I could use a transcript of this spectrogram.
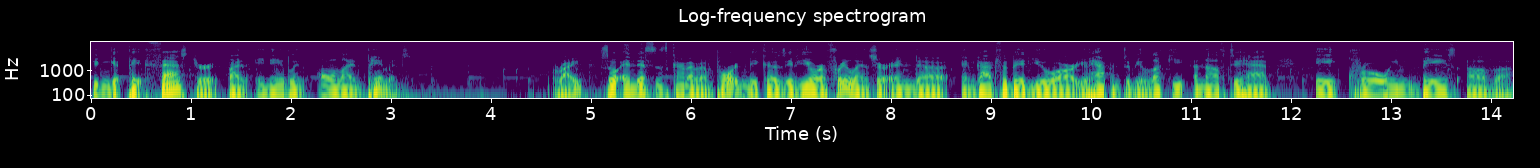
You can get paid faster by enabling online payments right so and this is kind of important because if you're a freelancer and uh, and god forbid you are you happen to be lucky enough to have a growing base of uh,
